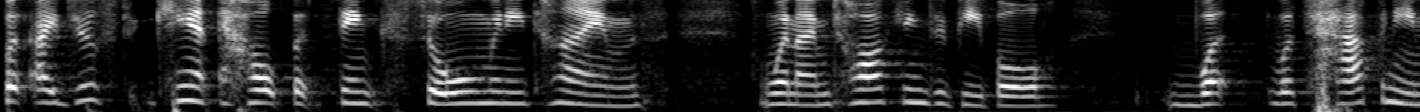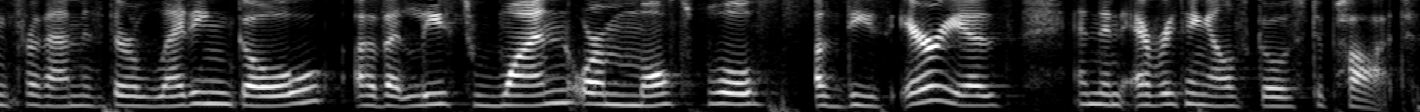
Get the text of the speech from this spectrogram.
But I just can't help but think so many times when I'm talking to people what what's happening for them is they're letting go of at least one or multiple of these areas and then everything else goes to pot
